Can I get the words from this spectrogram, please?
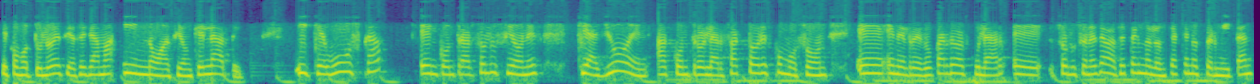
que como tú lo decías, se llama innovación que late, y que busca encontrar soluciones que ayuden a controlar factores como son eh, en el riesgo cardiovascular, eh, soluciones de base tecnológica que nos permitan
